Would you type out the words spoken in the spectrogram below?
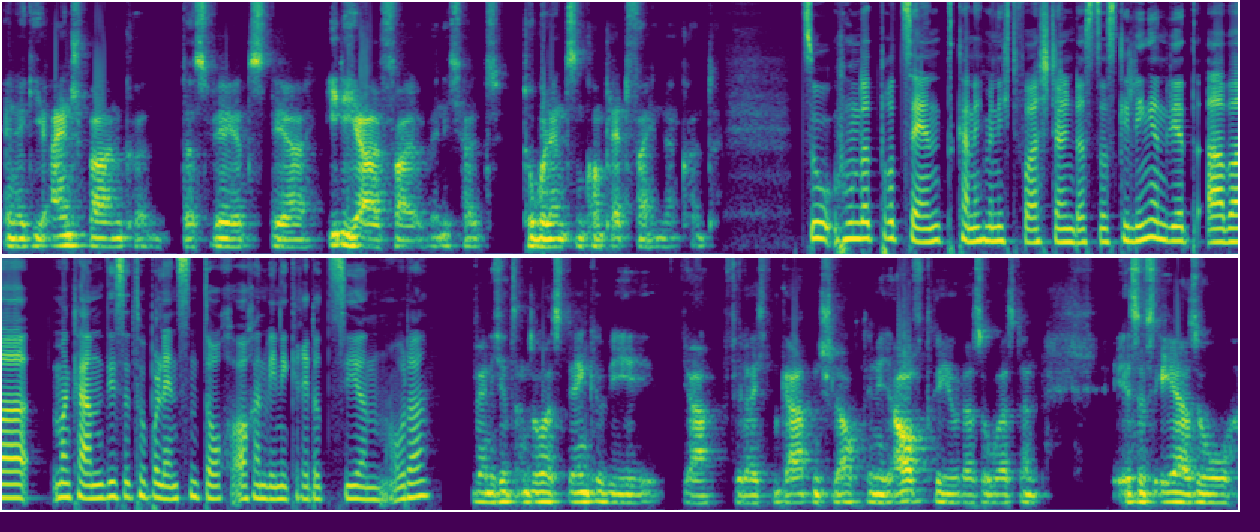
Energie einsparen können. Das wäre jetzt der Idealfall, wenn ich halt Turbulenzen komplett verhindern könnte. Zu 100 Prozent kann ich mir nicht vorstellen, dass das gelingen wird, aber man kann diese Turbulenzen doch auch ein wenig reduzieren, oder? Wenn ich jetzt an sowas denke wie, ja, vielleicht einen Gartenschlauch, den ich aufdrehe oder sowas, dann ist es eher so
